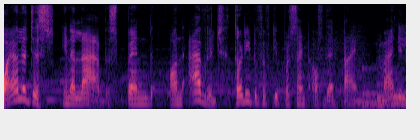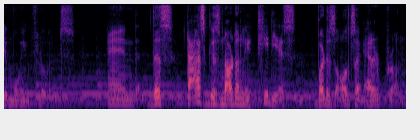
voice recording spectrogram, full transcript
Biologists in a lab spend on average 30 to 50% of their time manually moving fluids. And this task is not only tedious, but is also error prone.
